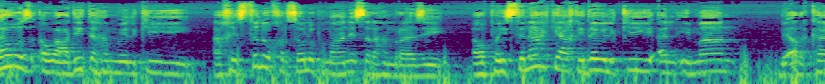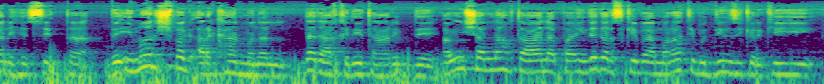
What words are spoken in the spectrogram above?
لوز او عادی ته هم ویل کیږي اخیستلو او خرڅولو په معنی سره هم راځي او په اصطلاح کې عقیده ویل کیږي الايمان بارکانه السته د ایمان شپږ ارکان منل دا د عقیده تعریف دی او ان شاء الله تعالی په آینده درس کې به مراتب الدین ذکر کیږي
